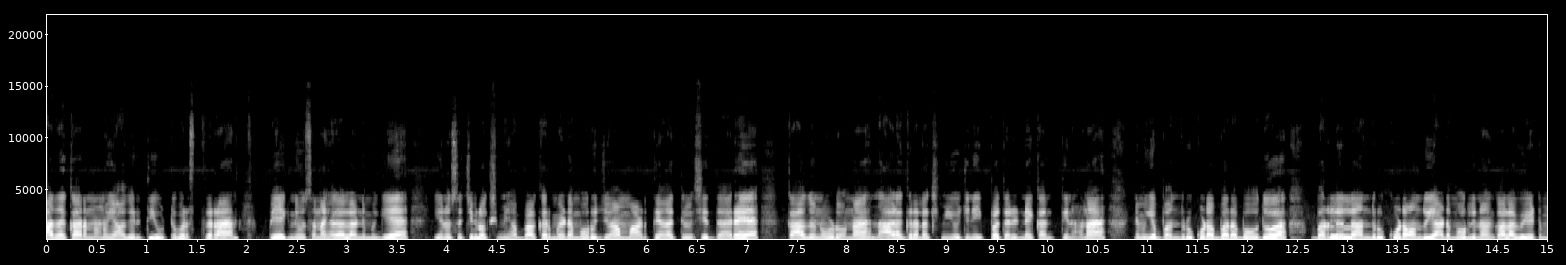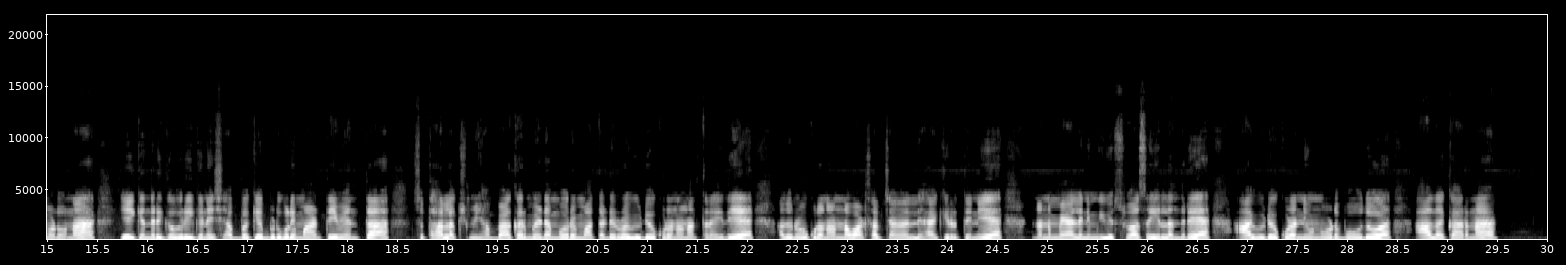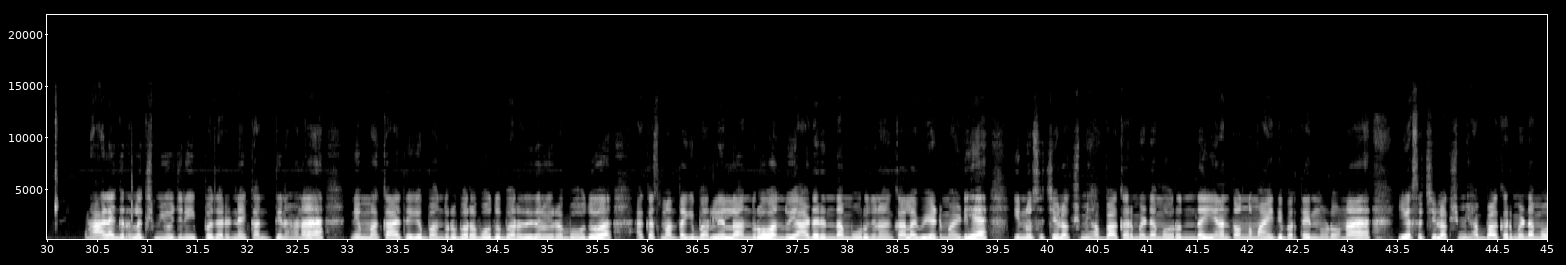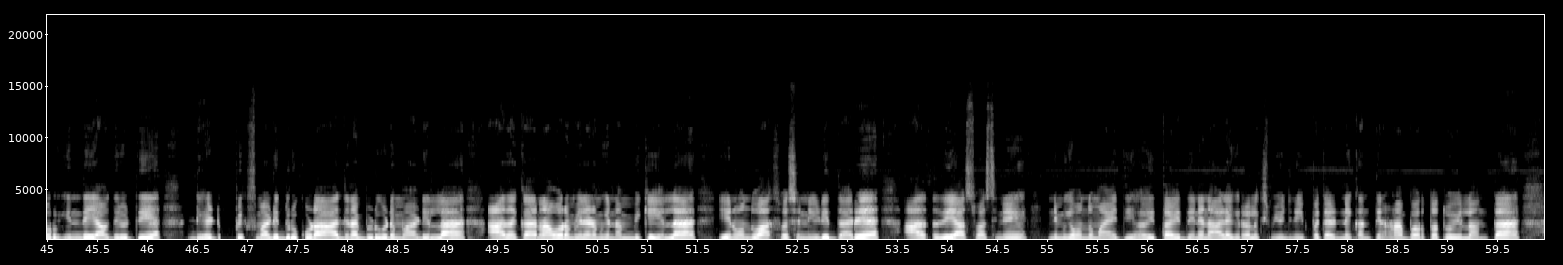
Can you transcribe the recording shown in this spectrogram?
ಆದ ಕಾರಣ ನಾನು ಯಾವುದೇ ರೀತಿ ಯೂಟ್ಯೂಬರ್ಸ್ ಥರ ಫೇಕ್ ನ್ಯೂಸನ್ನು ಹೇಳಲ್ಲ ನಿಮಗೆ. ಏನು ಸಚಿವ ಲಕ್ಷ್ಮಿ ಹಬ್ಬಾಕರ್ ಮೇಡಮ್ ಅವರು ಜಮಾ ಮಾಡ್ತೇವೆ ಅಂತ ತಿಳಿಸಿದ್ದಾರೆ. ಕಾದು ನೋಡೋಣ. ನಾಳೆ ಗೃಹಲಕ್ಷ್ಮಿ ಯೋಜನೆ ಇಪ್ಪತ್ತೆರಡನೇ ಕಂತಿನ ಹಣ ನಿಮಗೆ ಬಂದರೂ ಕೂಡ ಬರಬಹುದು. ಬರಲಿಲ್ಲ ಅಂದರೂ ಕೂಡ ಒಂದು ಎರಡು ಮೂರು ಕಾಲ ವೇಟ್ ಮಾಡೋಣ. ಏಕೆಂದರೆ ಗೌರಿ ಗಣೇಶ ಹಬ್ಬಕ್ಕೆ ಬಿಡುಗಡೆ ಮಾಡ್ತೀವಿ ಅಂತ ಸ್ವತಃ ಲಕ್ಷ್ಮೀ ಹಬ್ಬಾಕರ್ ಮೇಡಮ್ ಅವರೇ ಮಾತಾಡಿರುವ ವಿಡಿಯೋ ಕೂಡ ನನ್ನ ಹತ್ರ ಇದೆ. ಅದನ್ನು ಕೂಡ ನನ್ನ ವಾಟ್ಸಪ್ ಚಾನಲಲ್ಲಿ ಹಾಕಿರ್ತೀನಿ ನನ್ನ ಮೇಲೆ ನಿಮಗೆ ವಿಶ್ವಾಸ ಇಲ್ಲಂದರೆ ಆ ವಿಡಿಯೋ ಕೂಡ ನೀವು ನೋಡ್ಬೋದು. ಆದ ಕಾರಣ ನಾಳೆ ಗೃಹಲಕ್ಷ್ಮಿ ಯೋಜನೆ ಇಪ್ಪತ್ತೆರಡನೇ ಕಂತಿನ ಹಣ ನಿಮ್ಮ ಖಾತೆಗೆ ಬಂದರೂ ಬರಬಹುದು ಬರದೇನೂ ಇರಬಹುದು. ಅಕಸ್ಮಾತಾಗಿ ಬರಲಿಲ್ಲ ಅಂದರೂ ಒಂದು ಎರಡರಿಂದ ಮೂರು ದಿನ ಕಾಲ ವೇಟ್ ಮಾಡಿ. ಇನ್ನು ಸಚಿವ ಲಕ್ಷ್ಮೀ ಹಬ್ಬಾಕರ್ ಮೇಡಮ್ ಅವರಿಂದ ಏನಂತ ಒಂದು ಮಾಹಿತಿ ಬರ್ತಾಯಿದೆ ನೋಡೋಣ. ಈಗ ಸಚಿವ ಲಕ್ಷ್ಮೀ ಹಬ್ಬಾಕರ್ ಮೇಡಮ್ ಅವರು ಹಿಂದೆ ಯಾವುದೇ ರೀತಿ ಡೇಟ್ ಫಿಕ್ಸ್ ಮಾಡಿದರೂ ಕೂಡ ಆ ದಿನ ಬಿಡುಗಡೆ ಮಾಡಿಲ್ಲ. ಆದ ಕಾರಣ ಅವರ ಮೇಲೆ ನಮಗೆ ನಂಬಿಕೆ ಇಲ್ಲ. ಏನೋ ಒಂದು ಆಶ್ವಾಸನೆ ನೀಡಿದ್ದಾರೆ. ಅದೇ ಆಶ್ವಾಸನೆ ನಿಮಗೆ ಒಂದು ಮಾಹಿತಿ ಹೇಳ್ತಾ ಇದ್ದೇನೆ. ನಾಳೆ ಗೃಹಲಕ್ಷ್ಮಿ ಯೋಜನೆ ಇಪ್ಪತ್ತೆರಡನೇ ಕಂತಿನ ಹಣ ಬರುತ್ತೋ ಅಥವಾ ಇಲ್ಲ ಅಂತ.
